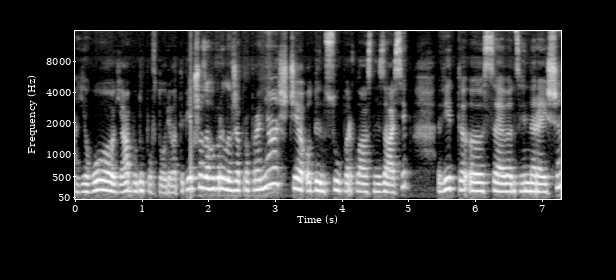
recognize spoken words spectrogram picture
його я буду повторювати. Якщо заговорили вже про прання, ще один супер класний засіб від е, Seventh Generation.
